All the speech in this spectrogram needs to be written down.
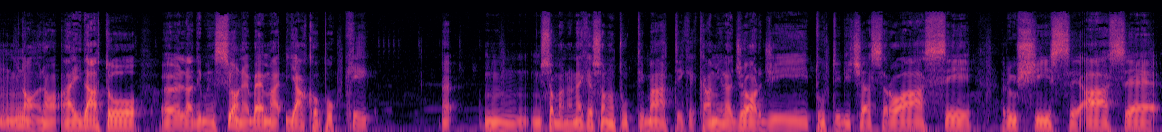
No, no, hai dato eh, la dimensione. Beh, ma Jacopo che... Eh, mm, insomma, non è che sono tutti matti, che Camila Giorgi tutti dicessero ah se riuscisse, ah se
